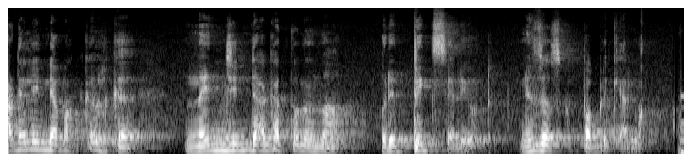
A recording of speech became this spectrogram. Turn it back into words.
കടലിന്റെ മക്കൾക്ക് നെഞ്ചിന്റെ അകത്ത് നിന്ന ഒരു big salute news desk public Kerala.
